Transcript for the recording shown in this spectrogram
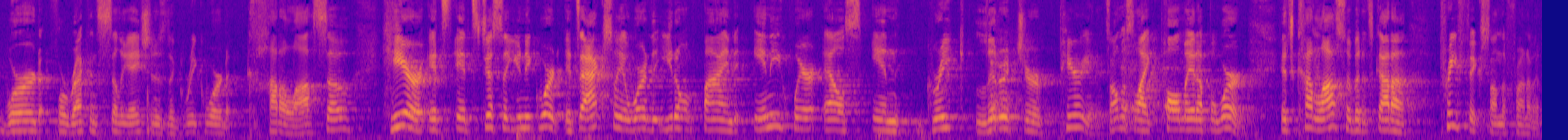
word for reconciliation is the Greek word katalasso. Here, it's, it's just a unique word. It's actually a word that you don't find anywhere else in Greek literature, period. It's almost like Paul made up a word. It's katalasso, but it's got a prefix on the front of it.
